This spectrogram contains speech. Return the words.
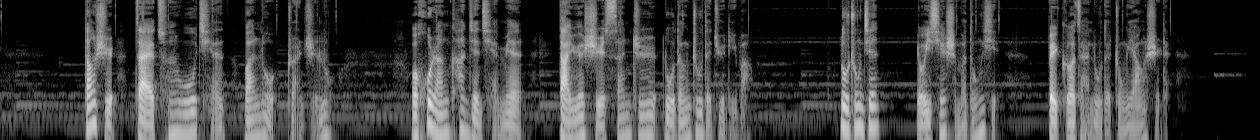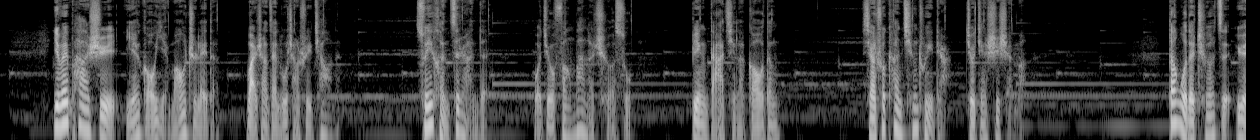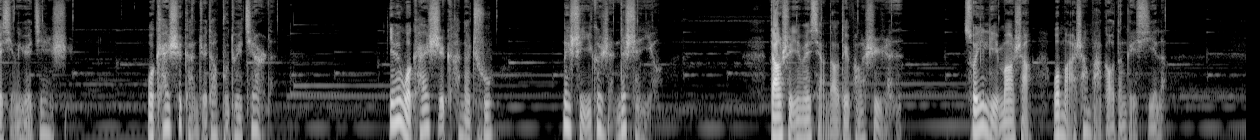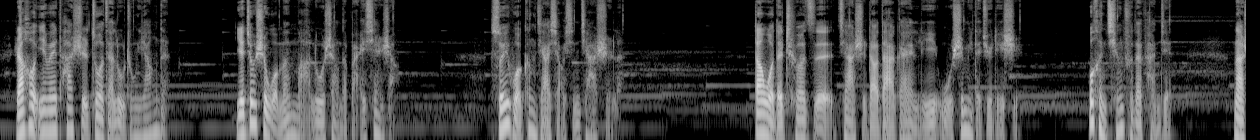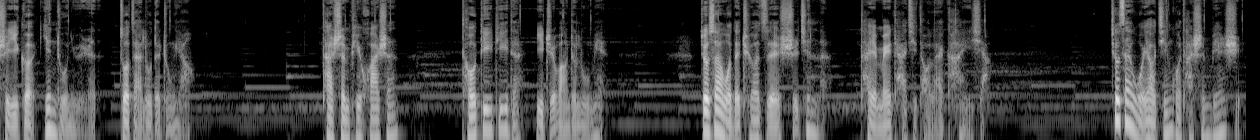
当时在村屋前弯路转直路，我忽然看见前面，大约是三只路灯柱的距离吧。路中间有一些什么东西，被搁在路的中央似的。因为怕是野狗、野猫之类的晚上在路上睡觉呢，所以很自然的，我就放慢了车速，并打起了高灯。想说看清楚一点，究竟是什么？当我的车子越行越近时，我开始感觉到不对劲儿了。因为我开始看得出，那是一个人的身影。当时因为想到对方是人，所以礼貌上我马上把高灯给熄了。然后因为他是坐在路中央的，也就是我们马路上的白线上，所以我更加小心驾驶了。当我的车子驾驶到大概离五十米的距离时，我很清楚的看见，那是一个印度女人坐在路的中央。她身披花衫，头低低的，一直望着路面。就算我的车子驶近了，她也没抬起头来看一下。就在我要经过她身边时，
